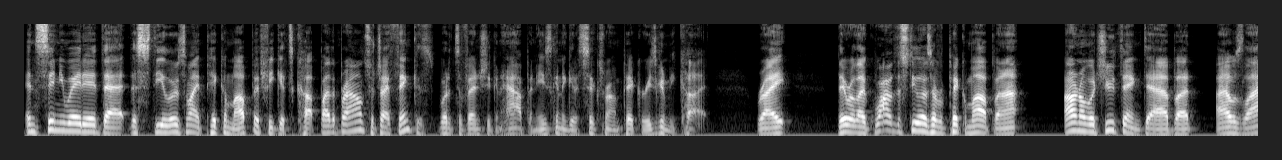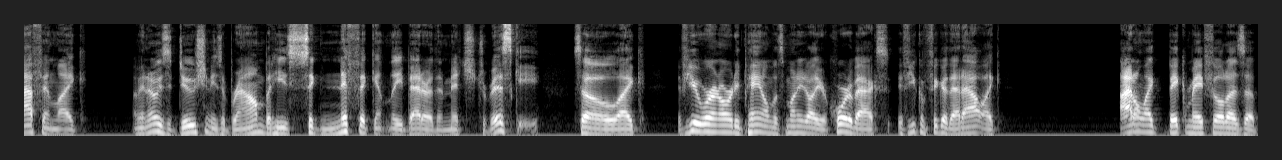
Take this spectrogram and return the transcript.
insinuated that the Steelers might pick him up if he gets cut by the Browns, which I think is what it's eventually going to happen, he's going to get a six round pick or he's going to be cut, right? They were like, why would the Steelers ever pick him up? And I, I don't know what you think, Dad, but I was laughing like, I mean, I know he's a douche and he's a Brown, but he's significantly better than Mitch Trubisky. So, like, if you weren't already paying all this money to all your quarterbacks, if you can figure that out, like, I don't like Baker Mayfield as a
